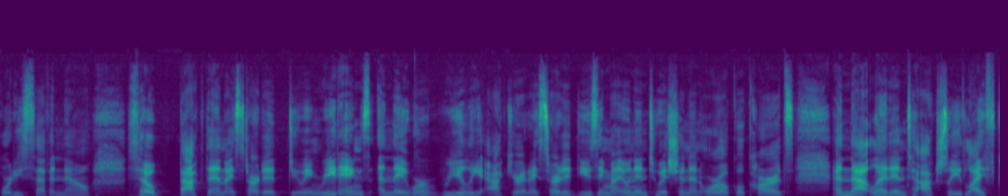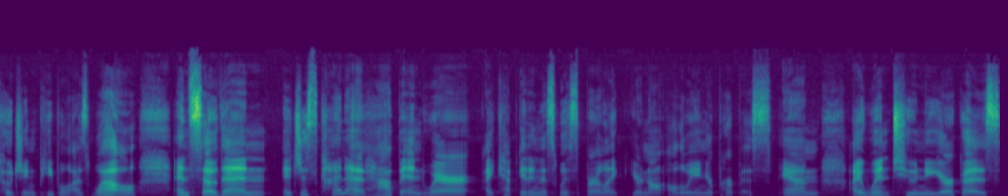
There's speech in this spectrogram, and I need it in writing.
47 now. So back then I started doing readings and they were really accurate. I started using my own intuition and oracle cards and that led into actually life coaching people as well. And so then it just kind of happened where I kept getting this whisper like you're not all the way in your purpose. And I went to New York's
